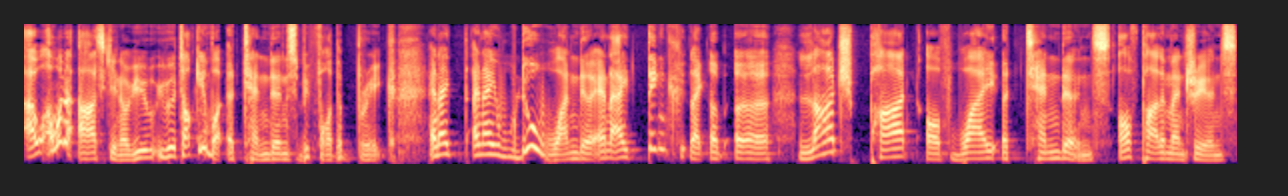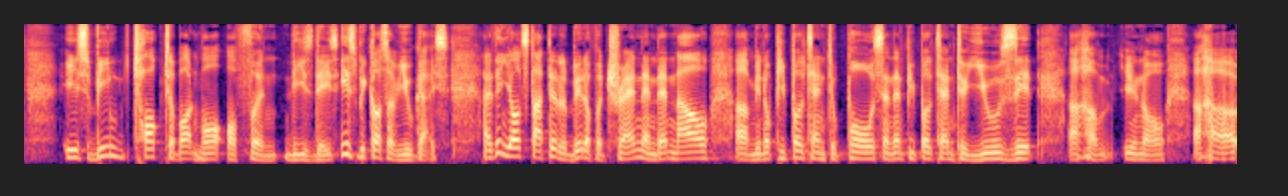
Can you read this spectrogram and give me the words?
I, I want to ask. You know, we, we were talking about attendance before the break, and I and I do wonder, and I think like a, a large part of why attendance of parliamentarians is being talked about more often these days is because of you guys. I think y'all started a bit of a trend, and then now, um, you know, people tend to post, and then people tend to use it, um, you know, uh,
